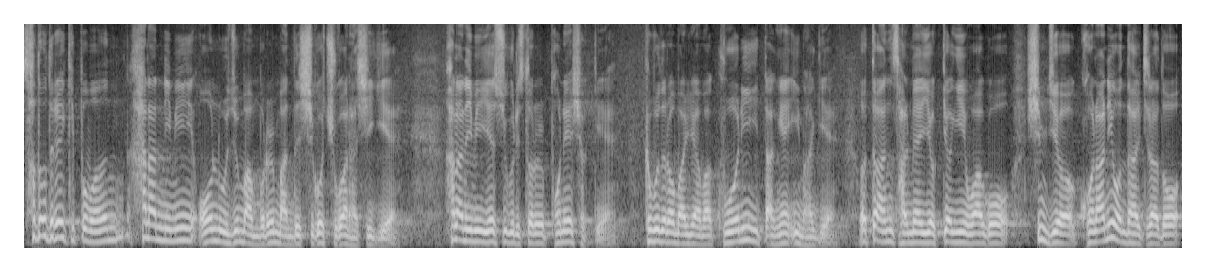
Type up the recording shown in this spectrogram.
사도들의 기쁨은 하나님이 온 우주 만물을 만드시고 주관하시기에 하나님이 예수 그리스도를 보내셨기에 그분으로 말미암아 구원이 이 땅에 임하기에 어떠한 삶의 역경이 오고 심지어 고난이 온다 할지라도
